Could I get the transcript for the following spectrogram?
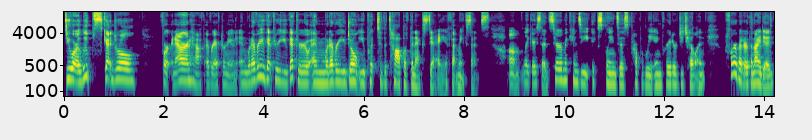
do our loop schedule for an hour and a half every afternoon. And whatever you get through, you get through. And whatever you don't, you put to the top of the next day, if that makes sense. Um, like I said, Sarah Mackenzie explains this probably in greater detail and far better than I did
